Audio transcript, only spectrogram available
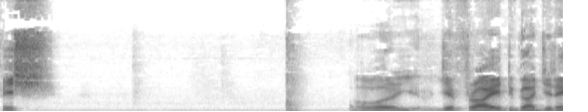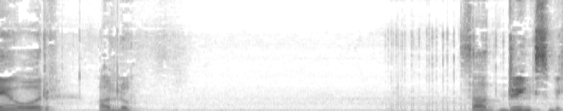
फ़िश, और ये फ्राइड गाजरें और आलू। साथ ड्रिंक्स भी।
